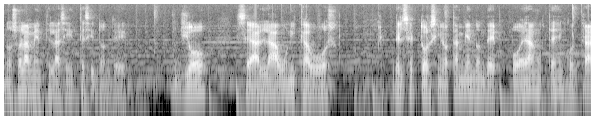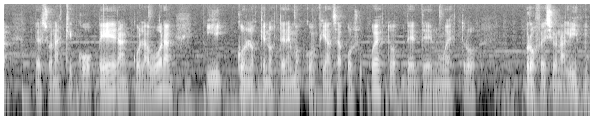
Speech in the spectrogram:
no solamente la síntesis donde yo sea la única voz del sector, sino también donde puedan ustedes encontrar personas que cooperan, colaboran y con los que nos tenemos confianza, por supuesto, desde nuestro profesionalismo.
